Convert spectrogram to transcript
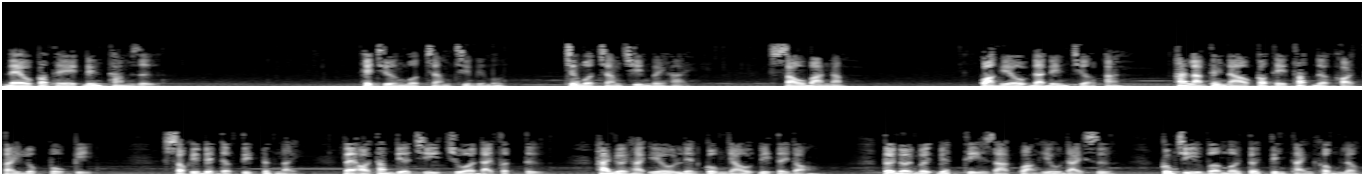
Đều có thể đến tham dự. Hết chương 191 Chương 192 Sau 3 năm, Quảng Hiếu đã đến Trường An. Hắn làm thế nào có thể thoát được khỏi tay lục vô kỵ? Sau khi biết được tin tức này, Lại hỏi thăm địa chỉ chùa Đại Phật Tử. Hai người hai yêu liền cùng nhau đi tới đó. Tới nơi mới biết thì ra Quảng Hiếu Đại Sư, Cũng chỉ vừa mới tới Kinh Thành không lâu.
